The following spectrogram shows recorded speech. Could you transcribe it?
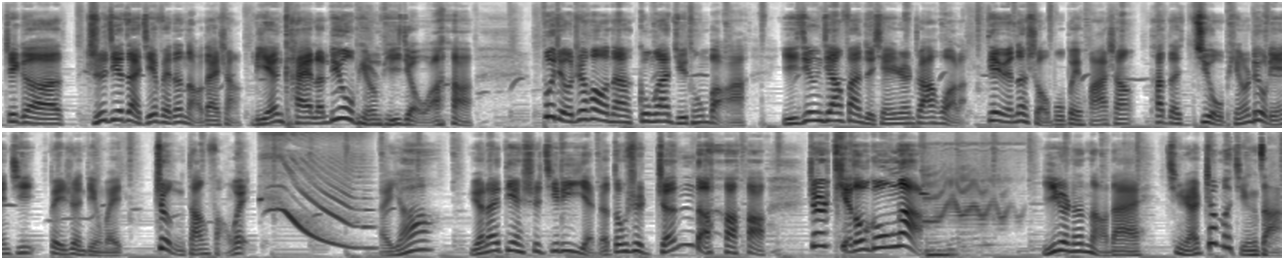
这个直接在劫匪的脑袋上连开了六瓶啤酒啊。不久之后呢，公安局通报啊，已经将犯罪嫌疑人抓获了。店员的手部被划伤，他的九瓶六连击被认定为正当防卫。哎呀，原来电视机里演的都是真的，哈哈，这是铁头功啊！一个人的脑袋竟然这么精杂，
